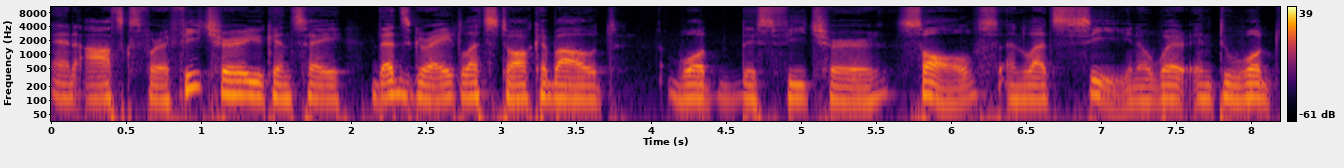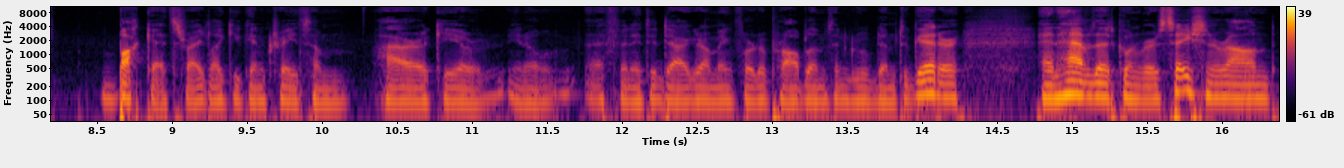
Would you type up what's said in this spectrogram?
and asks for a feature you can say that's great let's talk about what this feature solves and let's see you know where into what buckets right? Like you can create some hierarchy or you know affinity diagramming for the problems and group them together and have that conversation around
